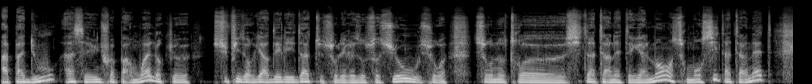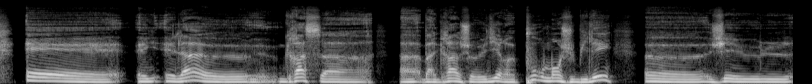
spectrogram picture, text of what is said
à Padoue. Hein, c'est une fois par mois, donc euh, il suffit de regarder les dates sur les réseaux sociaux ou sur sur notre euh, site internet également, sur mon site internet. Et, et, et là, euh, grâce à bah, grâce, je veux dire, pour mon jubilé, j'ai eu,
